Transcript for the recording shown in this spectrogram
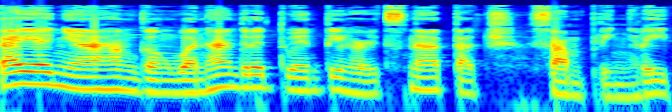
kaya niya hanggang 120Hz na touch sampling rate.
